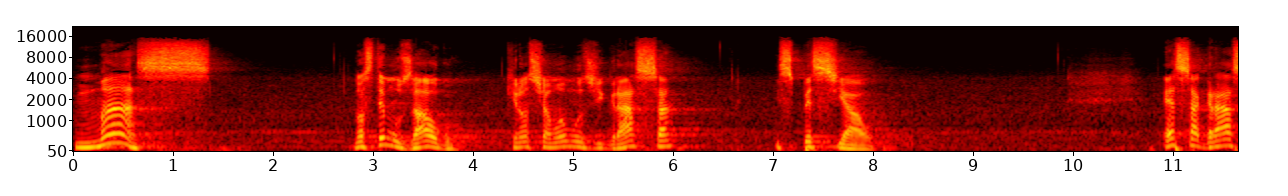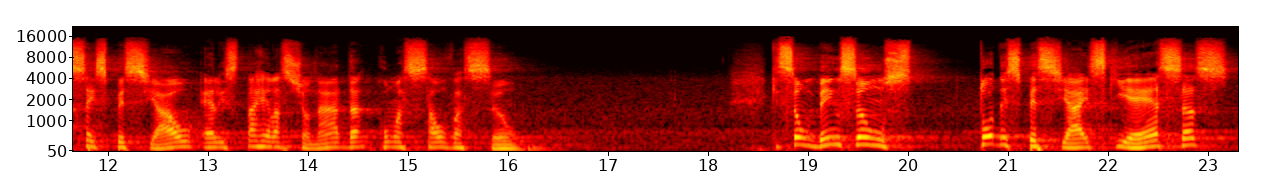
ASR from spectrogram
Mas, nós temos algo que nós chamamos de graça especial. Essa graça especial, ela está relacionada com a salvação. Que são bênçãos toda especiais que essas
